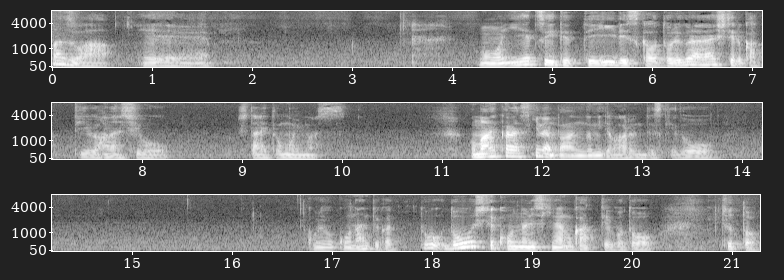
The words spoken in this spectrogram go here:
まずは、えー、もう家ついてっていいですかをどれぐらい愛してるかっていう話をしたいと思います。前から好きな番組ではあるんですけどこれをこうなんていうかどうどうしてこんなに好きなのかっていうことをちょっと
